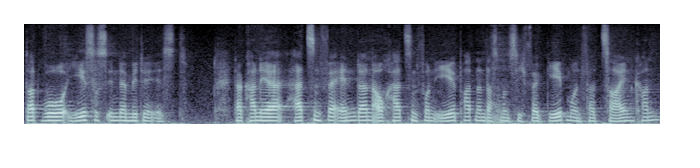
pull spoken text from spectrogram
dort wo Jesus in der Mitte ist, da kann er Herzen verändern, auch Herzen von Ehepartnern, dass man sich vergeben und verzeihen kann.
